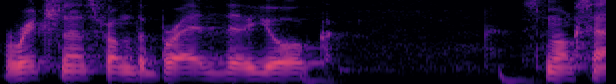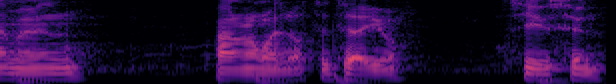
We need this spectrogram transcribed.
richness from the bread, the yolk, smoked salmon. I don't know what else to tell you. See you soon.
